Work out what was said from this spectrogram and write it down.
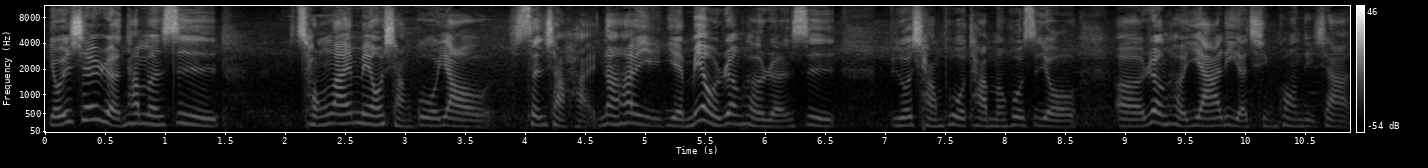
有一些人他们是从来没有想过要生小孩，那他也也没有任何人是，比如说强迫他们，或是有呃任何压力的情况底下。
